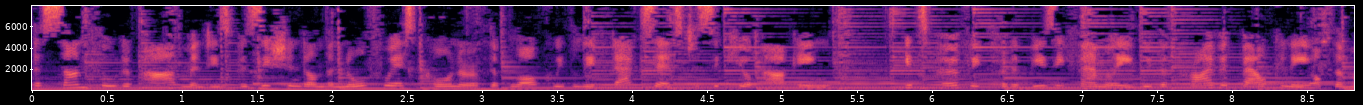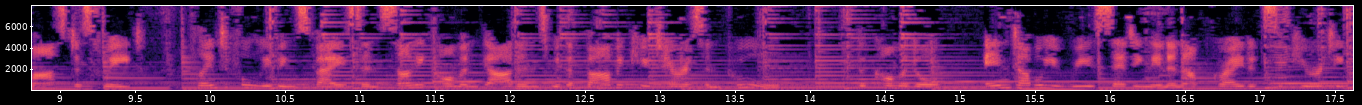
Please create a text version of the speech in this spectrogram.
The sun-filled apartment is positioned on the northwest corner of the block with lift access to secure parking. It's perfect for the busy family with a private balcony off the master suite, plentiful living space and sunny common gardens with a barbecue terrace and pool. The Commodore NW rear setting in an upgraded security block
